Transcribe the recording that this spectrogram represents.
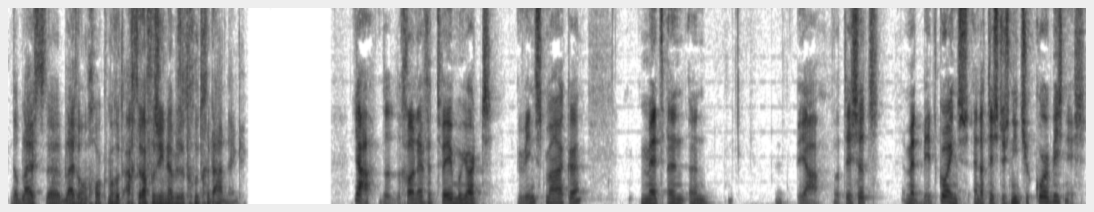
dat blijft, blijft wel een gok. Maar goed, achteraf gezien hebben ze het goed gedaan, denk ik. Ja, dat, gewoon even 2 miljard winst maken met een, een, ja, wat is het? Met bitcoins. En dat is dus niet je core business.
